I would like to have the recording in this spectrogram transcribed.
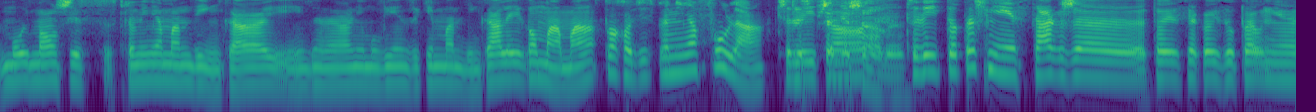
mój mąż jest z plemienia Mandinka i generalnie mówi językiem Mandinka, ale jego mama pochodzi z plemienia Fula, czyli jest przemieszane. Czyli to też nie jest tak, że to jest jakoś zupełnie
